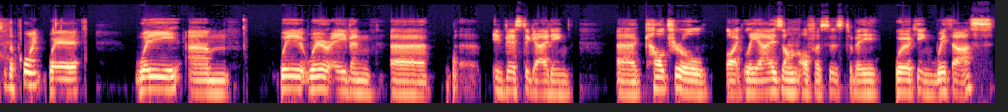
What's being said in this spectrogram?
to the point where we um, we we're even uh, uh, investigating uh, cultural like liaison officers to be working with us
